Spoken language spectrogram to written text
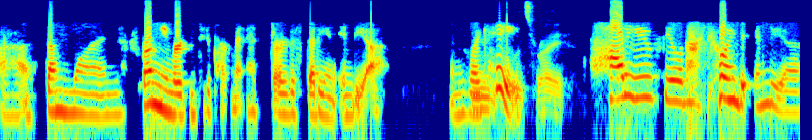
uh, someone from the emergency department had started a study in India and was like, Mm, "Hey, that's right. how do you feel about going to India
